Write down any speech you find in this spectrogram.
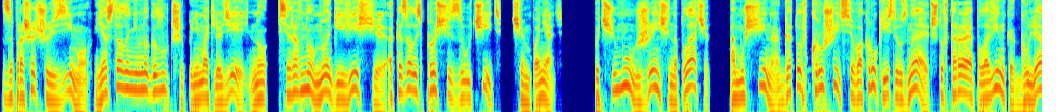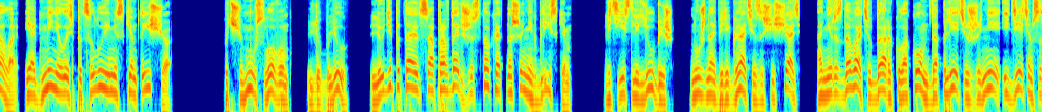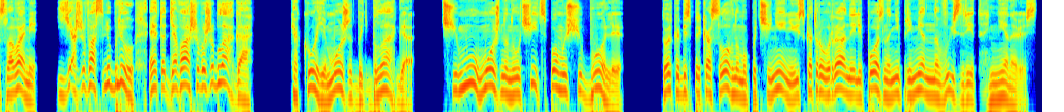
За прошедшую зиму я стала немного лучше понимать людей, но все равно многие вещи оказалось проще заучить, чем понять. Почему женщина плачет, а мужчина готов крушить все вокруг, если узнает, что вторая половинка гуляла и обменивалась поцелуями с кем-то еще? Почему словом «люблю» люди пытаются оправдать жестокое отношение к близким? Ведь если любишь, нужно оберегать и защищать, а не раздавать удары кулаком до плетью жене и детям со словами «Я же вас люблю! Это для вашего же блага!» Какое может быть благо? Чему можно научить с помощью боли? Только беспрекословному подчинению, из которого рано или поздно непременно вызреет ненависть.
